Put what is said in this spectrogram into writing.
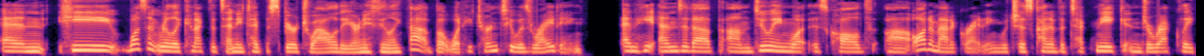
and he wasn't really connected to any type of spirituality or anything like that, but what he turned to was writing. And he ended up um, doing what is called uh, automatic writing, which is kind of a technique in directly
